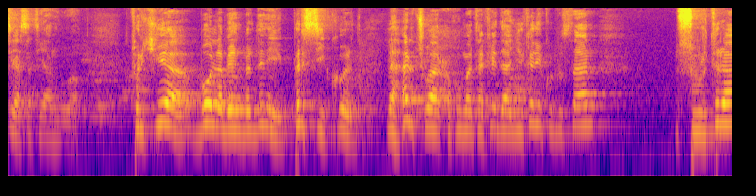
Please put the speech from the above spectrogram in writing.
سیاستیان بووە تورکیا بۆ لە بینبردنی پرسی کورد لە هەر چوار حکوومەتەکەی داگیرکەری کوردستان سوورترە،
